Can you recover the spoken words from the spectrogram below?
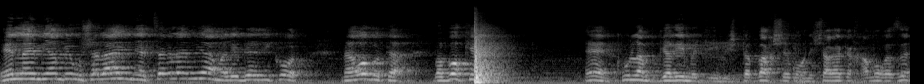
אין להם ים בירושלים, נייצר להם ים על ידי יריקות. נהרוג אותה. בבוקר, אין, כולם פגרים מתים, השתבח שמו, נשאר רק החמור הזה,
